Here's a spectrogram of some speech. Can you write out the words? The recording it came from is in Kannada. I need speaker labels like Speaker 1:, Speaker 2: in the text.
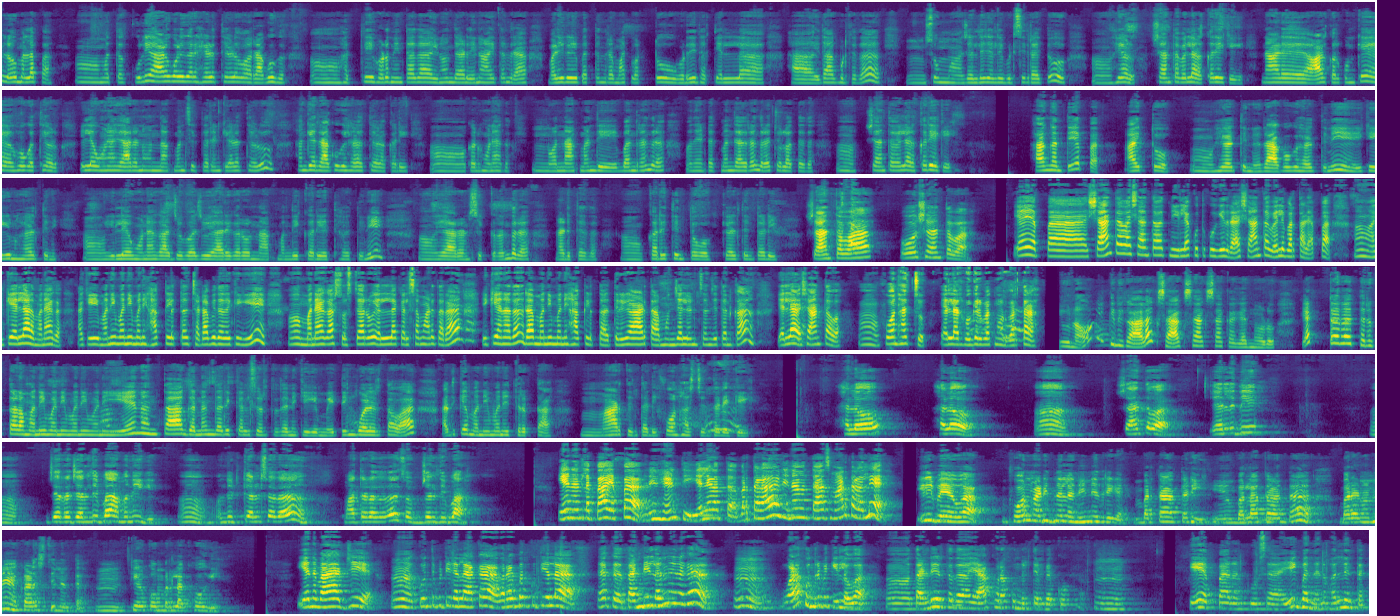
Speaker 1: ಹೇಳು ಮಲ್ಲಪ್ಪ ಮತ್ತು ಕೂಲಿ ಆಳುಗಳಿಗಾರ ಹೇಳ್ತ ಹೇಳುವ ರಾಗುಗ ಹತ್ತಿ ಹೊಡೆದು ನಿಂತದ, ಇನ್ನೊಂದು ಎರಡು ದಿನ ಆಯ್ತಂದ್ರೆ ಮಳಿ ಗಿಳಿ ಬತ್ತಂದ್ರೆ ಮತ್ತೆ ಒಟ್ಟು ಹೊಡೆದಿದ್ದು ಹತ್ತಿ ಎಲ್ಲ ಇದಾಗ್ಬಿಡ್ತದ. ಸುಮ್ಮ ಜಲ್ದಿ ಜಲ್ದಿ ಬಿಡಿಸಿದ್ರಾಯ್ತು. ಹೇಳು, ಶಾಂತವೆಲ್ಲ ಕರಿಯಕಿಗೆ ನಾಳೆ ಆಳು ಕರ್ಕೊಂಡ್ಕೆ ಹೋಗತ್ತೆ ಹೇಳು. ಇಲ್ಲೇ ಓಣ್ಯಾಗ ಯಾರನ್ನ ಒಂದು ನಾಲ್ಕು ಮಂದಿ ಸಿಗ್ತಾರೆ ಅಂತ ಕೇಳತ್ತೆ ಹೇಳು. ಹಾಗೆ ರಾಗುಗೆ ಹೇಳತ್ತೆ ಹೇಳು ಕಡಿ ಕಡೆ ಓಣ್ಯಾಗ ಒಂದು ನಾಲ್ಕು ಮಂದಿ ಬಂದ್ರಂದ್ರೆ, ಒಂದು ಎಂಟತ್ತು ಮಂದಿ ಆದ್ರಂದ್ರೆ ಚಲೋ ಆಗ್ತದ ಹ್ಞೂ ಶಾಂತವೆಲ್ಲ ಕರಿಯಕಿಗೆ
Speaker 2: ಹಂಗಂತೀಯಪ್ಪ. ಆಯಿತು ಹೇಳ್ತೀನಿ. ರಾಗುಗೂ ಹೇಳ್ತೀನಿ ಈಕೆಗೂ ಹೇಳ್ತೀನಿ. ಇಲ್ಲೇ ಒಣಗ ಆಜು ಬಾಜು ಯಾರಿಗಾರು ಒಂದು ನಾಲ್ಕು ಮಂದಿ ಕರಿ ಅಂತ ಹೇಳ್ತೀನಿ. ಯಾರನ್ನ ಸಿಕ್ಕರಂದ್ರೆ ನಡೀತದ. ಕರಿತೀನಿ ತಗೋ ಕೇಳ್ತೀನಿ ತಡಿ. ಶಾಂತವ? ಓ ಶಾಂತವ.
Speaker 3: ಏಯಪ್ಪ ಶಾಂತವ ಶಾಂತವ ನೀ ಇಲ್ಲೇ ಕೂತ್ಕೋಗಿದ್ರೆ ಶಾಂತವ ಶಾಂತ ಎಲ್ಲಿ ಬರ್ತಾಳಪ್ಪ ಹ್ಞೂ ಆಕೆ ಎಲ್ಲ ಮನ್ಯಾಗ? ಆಕೆ ಮನಿ ಮನಿ ಮನಿ ಹಾಕ್ಲತ್ತ ಚಡ ಬಿದ್ದದಕ್ಕಿಗೆ ಮನ್ಯಾಗ ಸ್ವಸ್ಥರು ಎಲ್ಲ ಕೆಲಸ ಮಾಡ್ತಾರ? ಈಕೆ ಏನದಂದ್ರ ಮನಿ ಮನಿ ಹಾಕ್ಲತ್ತ ತಿರುಗಾಡ್ತಾ ಮುಂಜಾನೆ ಸಂಜೆ ತನಕ? ಎಲ್ಲ ಶಾಂತವ ಹ್ಞೂ ಫೋನ್ ಹಚ್ಚು ಎಲ್ಲರೂ ಹೋಗಿರ್ಬೇಕು ನೋಡಿ ಬರ್ತಾಳ
Speaker 2: ಇವ್ ನಾವು ಈಗ ಆಳಕ್ಕೆ ಸಾಕು ಸಾಕು ಸಾಕಾಗ್ಯದ ನೋಡು. ಎಟ್ಟರ ತಿರುಗ್ತಾಳ ಮನಿ ಮನಿ ಮನಿ ಮನಿ ಏನಂತ ಗನಂದರಿ ಕೆಲಸ ಇರ್ತದೆ ನಿಕಿಗೆ. ಮೀಟಿಂಗ್ಗಳು ಇರ್ತಾವ ಅದಕ್ಕೆ ಮನಿ ಮನಿ ತಿರುಗ್ತಾಳ. ಮಾಡ್ತೀನಿ ತಡಿ ಫೋನ್ ಹಚ್ತೀನಿ ತಡಿ ಹಲೋ ಹಲೋ ಹಾಂ, ಶಾಂತವ, ಎಲ್ಲಿದಿ? ಹ್ಞೂ ಜರ ಜಲ್ದಿ ಬಾ ಮನಿಗೆ. ಹ್ಞೂ ಒಂದಿಟ್ಟು ಕೆಲಸ ಅದ ಮಾತಾಡೋದದ ಸ್ವಲ್ಪ ಜಲ್ದಿ ಬಾ.
Speaker 3: ಏನಂತಪ್ಪ ಯಪ್ಪ, ನೀನ್ ಹೇಳ್ತಿ ಎಲ್ಲ ಬರ್ತಾಳ ದಿನ ಒಂದು ತಾಸು ಮಾಡ್ತಾಳಲ್ಲೇ?
Speaker 2: ಇಲ್ಲಿ ಬೇವ ಫೋನ್ ಮಾಡಿದ್ನಲ್ಲ ನಿನ್ನೆದ್ರಿಗೆ. ಬರ್ತಾ ತಡಿ ಬರ್ಲಾತಾಳಂತ ಬರೋಣನೆ ಕಳಿಸ್ತೀನಂತ. ಹ್ಞೂ ಕೇಳ್ಕೊಂಬರ್ಲಕ್ ಹೋಗಿ.
Speaker 3: ಏನಮ್ಮ ಅಜ್ಜಿ? ಹ್ಞೂ ಕುಂತು ಅಕ್ಕ, ಹೊರಗೆ ಬಂದು ಕೂತಿಯಲ್ಲ ಯಾಕೆ ತಂಡಿಲ್ಲ ಹ್ಮ್ ಹ್ಞೂ ಒಳಗೆ ಹ್ಮ್, ತಂಡಿ ಇರ್ತದ, ಯಾಕೆ ಹೊರಗೆ ಕುಂದಿರ್ತಿರ್ಬೇಕು ಹ್ಞೂ ಏ ನನ್ನ ಕೂಸ ಈಗ ಬಂದೇನು ಹೊಲ್ಲಿಂತ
